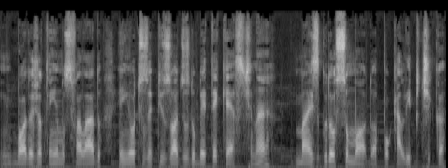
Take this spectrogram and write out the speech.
embora já tenhamos falado em outros episódios do BTcast, né? Mas grosso modo, apocalíptica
